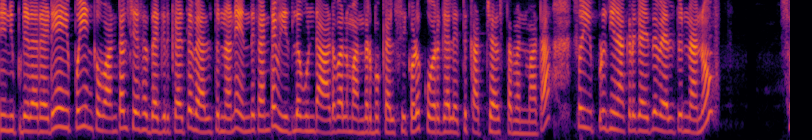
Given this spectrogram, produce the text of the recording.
నేను ఇప్పుడు ఇలా రెడీ అయిపోయి ఇంకా వంటలు చేసే దగ్గరికి అయితే వెళ్తున్నాను. ఎందుకంటే వీధిలో ఉండే ఆడవాళ్ళం అందరము కలిసి కూడా కూరగాయలు అయితే కట్ చేస్తామన్నమాట. సో ఇప్పుడు నేను అక్కడికి అయితే వెళ్తున్నాను. సో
